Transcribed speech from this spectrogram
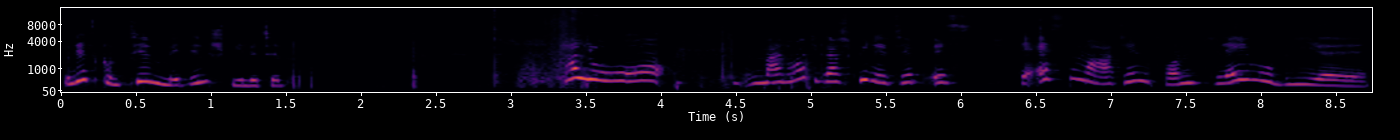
Und jetzt kommt Tim mit dem Spieletipp. Mein heutiger Spieletipp ist der Aston Martin von Playmobil.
